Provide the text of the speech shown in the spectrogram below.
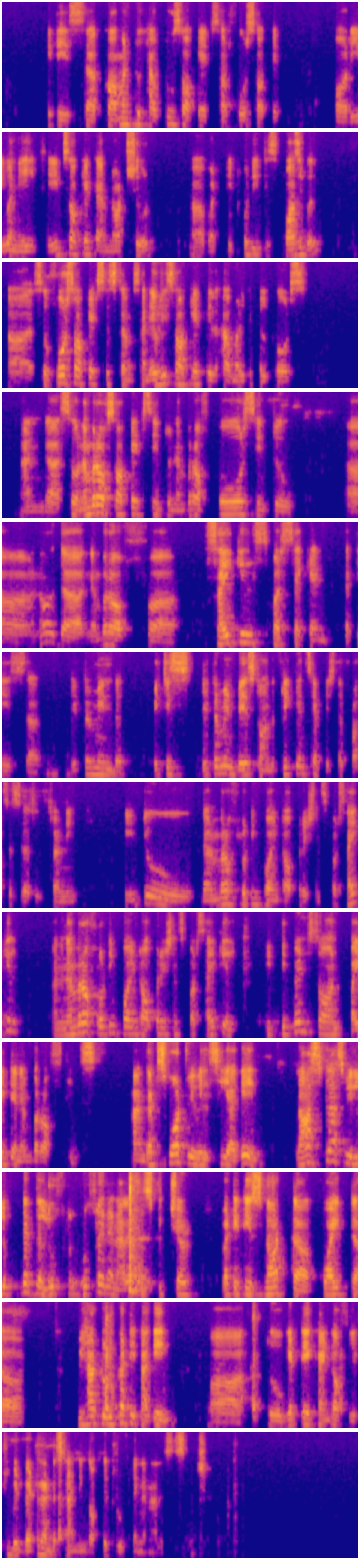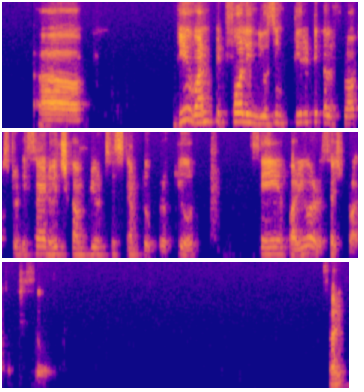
it is uh, common to have two sockets or four socket or even eight, eight socket, I'm not sure, uh, but it could, it is possible. Uh, so four socket systems and every socket will have multiple cores. And uh, so number of sockets into number of cores into uh, know, the number of uh, cycles per second that is uh, determined, which is determined based on the frequency at which the processor is running into the number of floating point operations per cycle. And the number of floating point operations per cycle, it depends on quite a number of things. And that's what we will see again. Last class, we looked at the roof, roofline analysis picture, but it is not uh, quite, uh, we have to look at it again uh, to get a kind of little bit better understanding of the roofline analysis picture. Uh, give one pitfall in using theoretical flops to decide which compute system to procure, say for your research project. So, sorry.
